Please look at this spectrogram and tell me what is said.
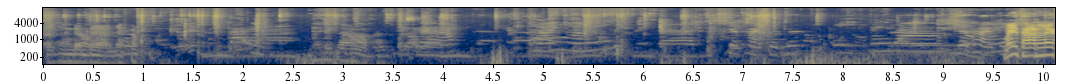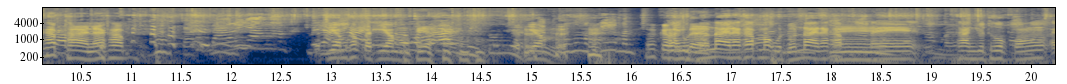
ก็ยังแดดๆนะครับอย่าถ่ายคนนะอย่าถ่ายไม่ทันเลยครับ ถ่ายแล้วครับกระเทียมครับกระเทียมกระเทียมเมื่อกี้มันกำลังอุดแดหนุดนได้นะครับ มาอุดหนุนได้นะครับ ใน ทาง YouTube ของไอ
